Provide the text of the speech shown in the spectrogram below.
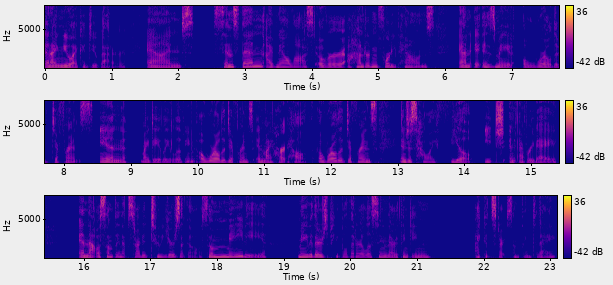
And I knew I could do better. And since then, I've now lost over 140 pounds. And it has made a world of difference in my daily living, a world of difference in my heart health, a world of difference in just how I feel each and every day. And that was something that started two years ago. So maybe, maybe there's people that are listening that are thinking, I could start something today.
